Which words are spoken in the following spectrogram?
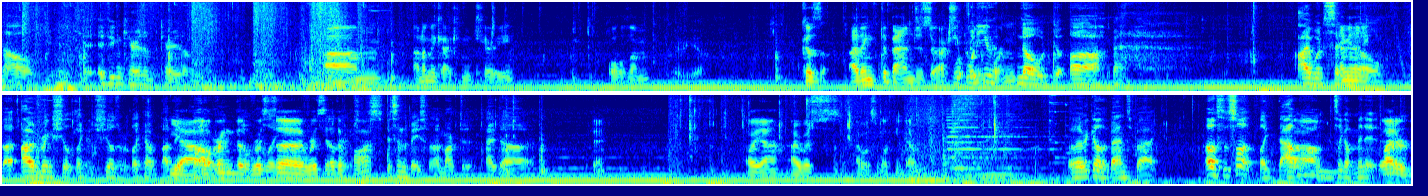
No. You can, if you can carry them, carry them. Um, I don't think I can carry all of them. There we go. Because I think the bandages are actually What, what do you... important. No, uh... I would say I mean, no. But I would bring shield, like shields, like a, a Yeah, I'll bring the- where's like, the- where's the other pot? It's in the basement. I marked it. I'd, uh... Okay. Oh yeah, I was I wasn't looking down. Oh, there we go. The van's back. Oh, so it's not like that long. Um, It's like a minute. Ladder.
